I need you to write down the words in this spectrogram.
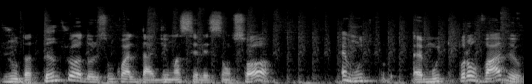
junta tantos jogadores com qualidade em uma seleção só, é muito, é muito provável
